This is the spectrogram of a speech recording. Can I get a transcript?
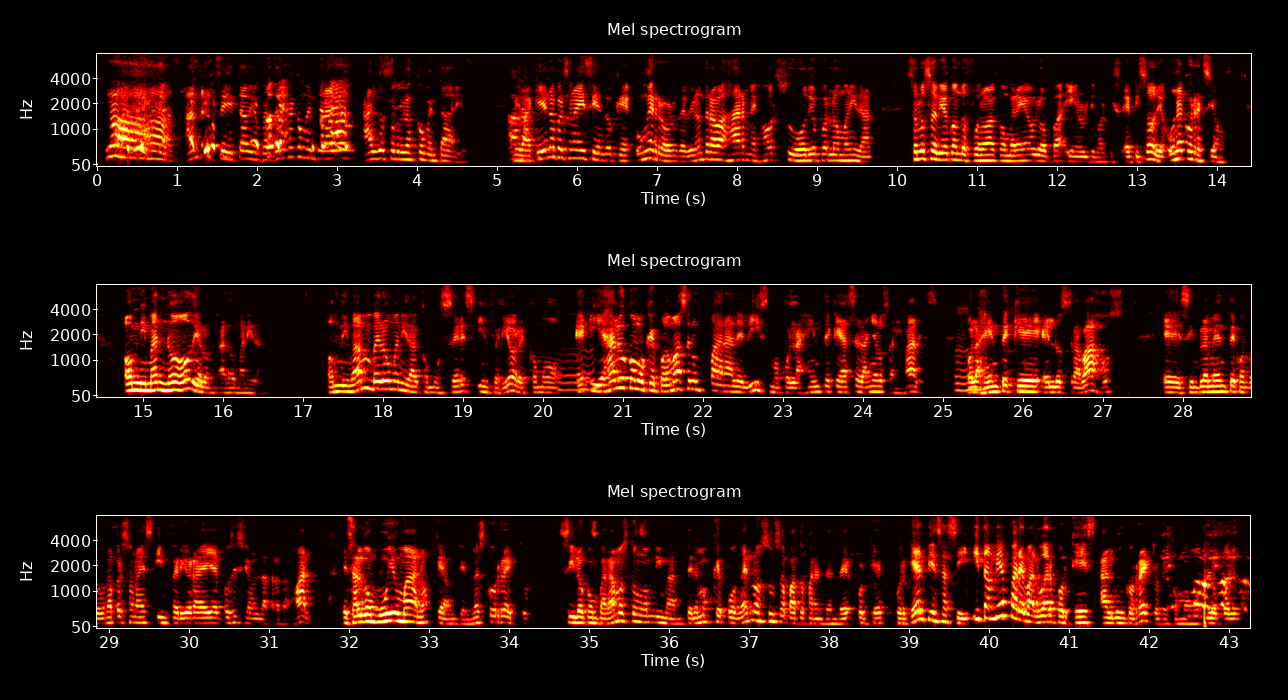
Anda- Sí, está bien, pero O sea, tengo que comentar algo, algo sobre los comentarios. Mira, Ajá. aquí hay una persona diciendo que un error, debieron trabajar mejor su odio por la humanidad, solo se vio cuando fueron a comer en Europa y en el último epi- episodio. Una corrección. Omniman no odia a la humanidad. Omniman ve a la humanidad como seres inferiores, como, Ujú. eh, y es algo como que podemos hacer un paralelismo con la gente que hace daño a los animales o la gente que en los trabajos eh, simplemente cuando una persona es inferior a ella en posición la trata mal. Es algo muy humano que aunque no es correcto, si lo comparamos con Omniman, tenemos que ponernos sus zapatos para entender por qué, por qué él piensa así y también para evaluar por qué es algo incorrecto, que como mismo lo lo dijo puede- de su-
